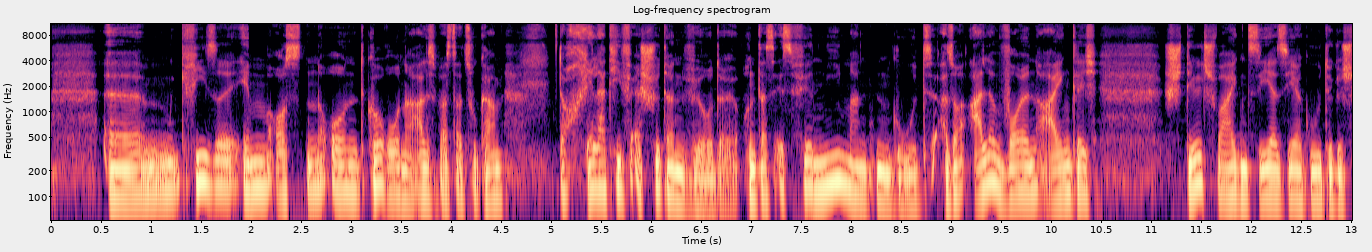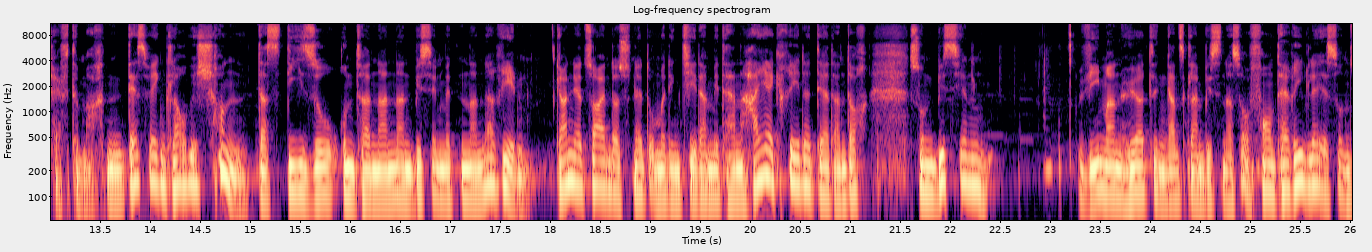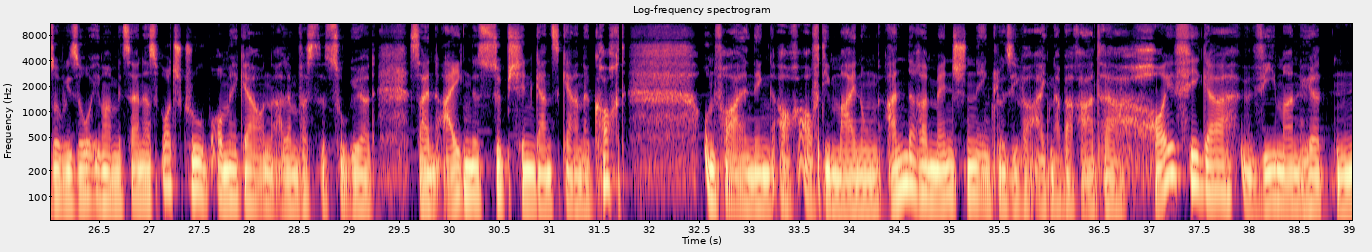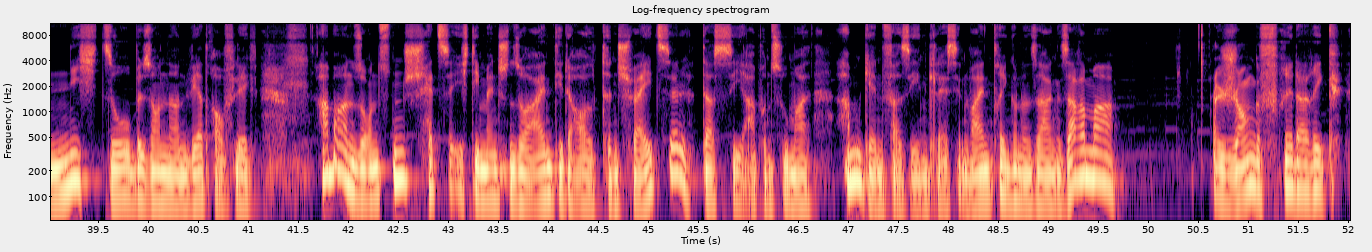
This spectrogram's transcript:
ähm, Krise im Osten und Corona, alles was dazu kam, doch relativ erschüttern würde. Und das ist für niemanden gut. Also alle wollen eigentlich stillschweigend sehr, sehr gute Geschäfte machen. Deswegen glaube ich schon, dass die so untereinander ein bisschen miteinander reden. Kann jetzt sein, dass nicht unbedingt jeder mit Herrn Hayek redet, der dann doch so ein bisschen wie man hört, ein ganz klein bisschen das Enfant terrible ist und sowieso immer mit seiner Swatch Group, Omega und allem, was dazugehört, sein eigenes Süppchen ganz gerne kocht und vor allen Dingen auch auf die Meinung anderer Menschen, inklusive eigener Berater, häufiger, wie man hört, nicht so besonderen Wert drauf legt. Aber ansonsten schätze ich die Menschen so ein, die der alten Schweizer, dass sie ab und zu mal am Genfersee ein Gläschen Wein trinken und sagen, sag mal, Jean-Frédéric,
